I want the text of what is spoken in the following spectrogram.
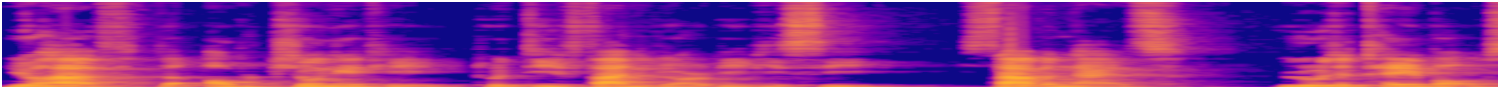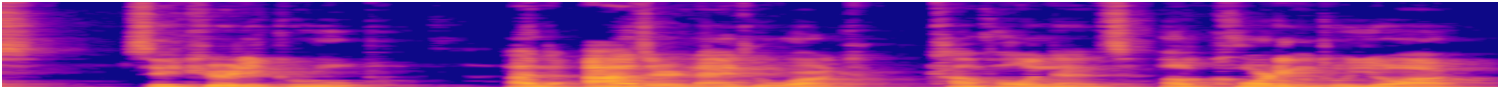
you have the opportunity to define your VPC, subnets, route tables, security group, and other network components according to your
